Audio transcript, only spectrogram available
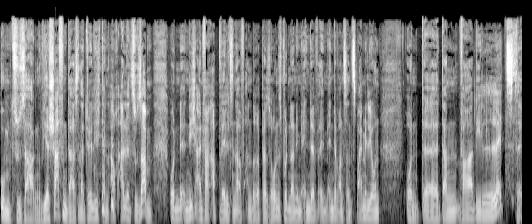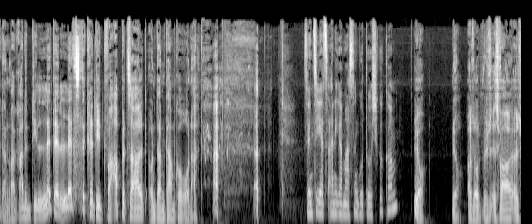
um zu sagen, wir schaffen das natürlich dann auch alle zusammen und nicht einfach abwälzen auf andere Personen. Es wurden dann im Ende, im Ende waren es dann zwei Millionen. Und äh, dann war die letzte, dann war gerade die der letzte Kredit war abbezahlt und dann kam Corona. Sind Sie jetzt einigermaßen gut durchgekommen? Ja, ja, also es war es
